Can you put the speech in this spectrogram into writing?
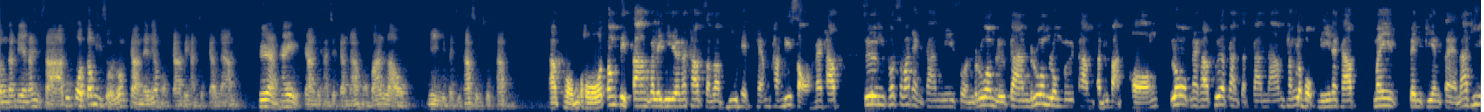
น นักเรียนนักศึกษา ทุกคนต้องมีส่วนร่วมกันในเรื่องของการบริหารจัดการน้ำเพื่อให้การบริหารจัดการน้ำของบ้านเรามีประสิทธิภาพสูงสุดครับครับผมโหต้องติดตามกันเลยทีเดียวนะครับสำหรับบูเน็ตแคมป์ครั้งที่สองนะครับ ซึ่งทศวรรษแห่งการมีส่วนร่วมหรือการร่วมลงมือทำปฏิบัติของโลกนะครับ เพื่อการจัดการน้ำทั้งระบบนี้นะครับ ไม่เป็นเพียงแต่หน้าที่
